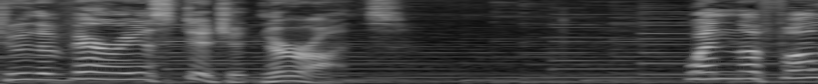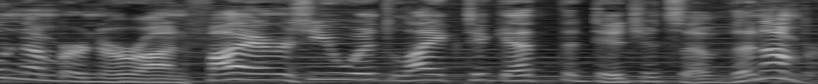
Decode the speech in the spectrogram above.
to the various digit neurons. When the phone number neuron fires, you would like to get the digits of the number.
